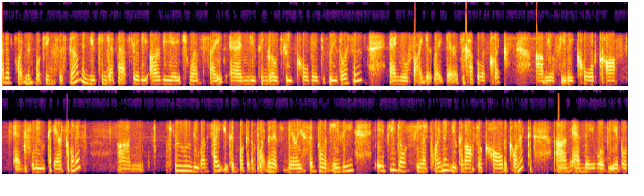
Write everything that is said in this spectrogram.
an appointment booking system, and you can get that through the RVH website, and you can go through COVID resources, and you'll find it right there. It's a couple of clicks. Um, you'll see the cold, cough, and flu care clinic. Um, through the website, you can book an appointment. It's very simple and easy. If you don't see an appointment, you can also call the clinic, um, and they will be able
